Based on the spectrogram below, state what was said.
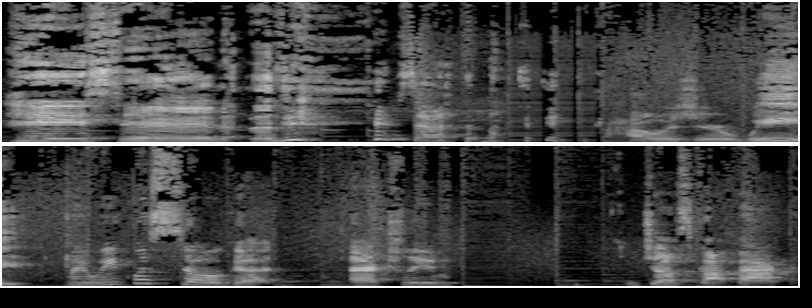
Hey, Sid. That's you sounded like- How was your week? My week was so good. I actually just got back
